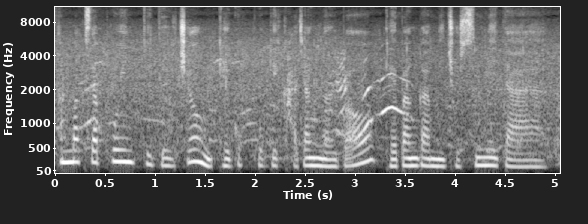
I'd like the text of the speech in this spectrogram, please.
산막사 포인트들 중 계곡폭이 가장 넓어 개방감이 좋습니다.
